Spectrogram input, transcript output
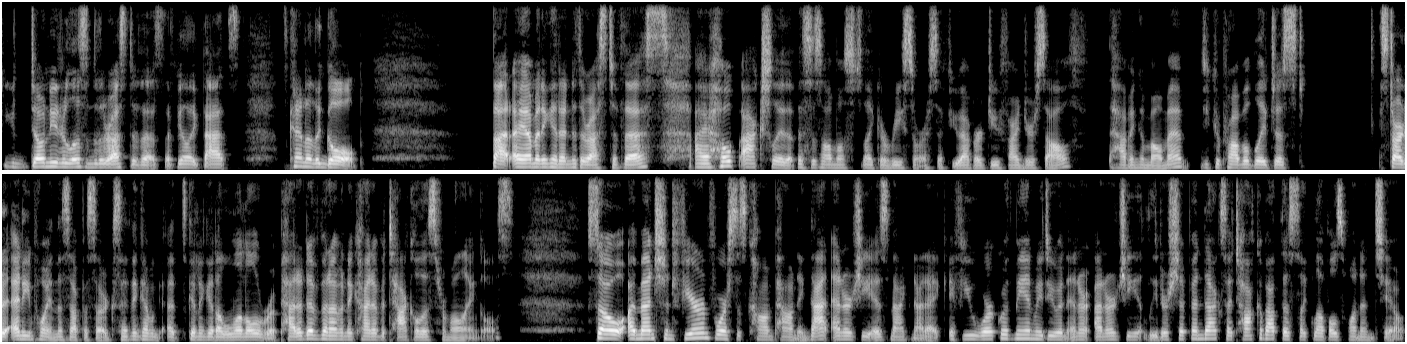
you don't need to listen to the rest of this. I feel like that's, it's kind of the gold. But I am going to get into the rest of this. I hope actually that this is almost like a resource. If you ever do find yourself having a moment, you could probably just start at any point in this episode because I think I'm, it's going to get a little repetitive, but I'm going to kind of tackle this from all angles. So I mentioned fear and force is compounding. That energy is magnetic. If you work with me and we do an inner energy leadership index, I talk about this like levels one and two.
